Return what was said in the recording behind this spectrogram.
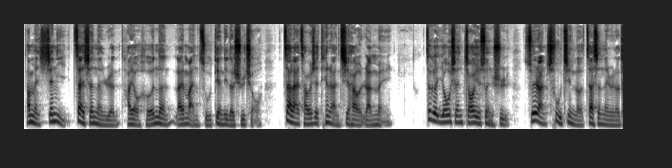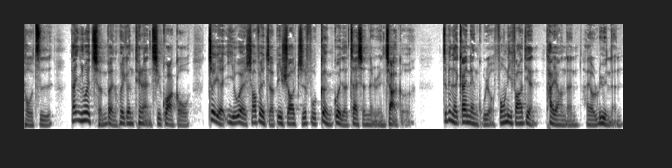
他们先以再生能源还有核能来满足电力的需求，再来才会是天然气还有燃煤。这个优先交易顺序虽然促进了再生能源的投资，但因为成本会跟天然气挂钩，这也意味消费者必须要支付更贵的再生能源价格。这边的概念股有风力发电、太阳能，还有绿能。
